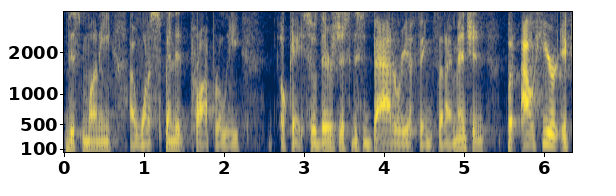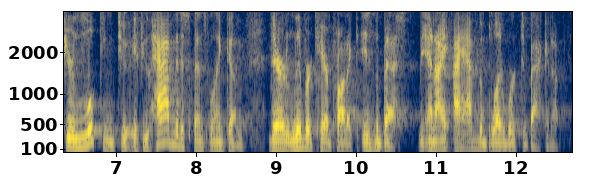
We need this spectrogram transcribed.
this money, I want to spend it properly. Okay, so there's just this battery of things that I mentioned. But out here, if you're looking to, if you have the dispensable income, their liver care product is the best. And I, I have the blood work to back it up.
